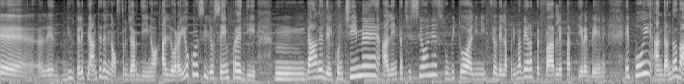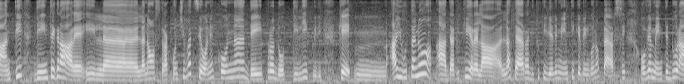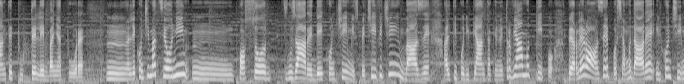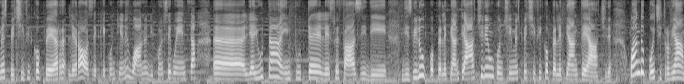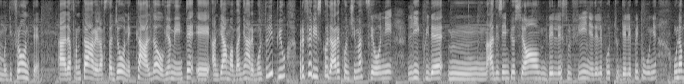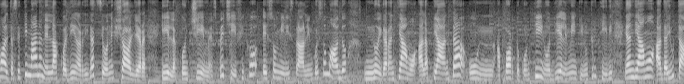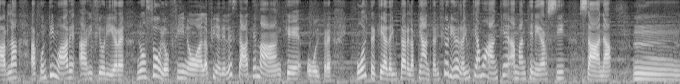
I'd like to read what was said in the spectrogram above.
le, di tutte le piante del nostro giardino. Allora, io consiglio sempre di mh, mm, dare del concime a lenta cessione subito all'inizio della primavera per farle partire bene e poi andando avanti di integrare il, la nostra concimazione con dei prodotti liquidi che mh, mm, aiutano ad arricchire la, la terra di tutti gli elementi che vengono persi ovviamente ovviamente durante tutte le bagnature. Mm, le concimazioni mm, posso usare dei concimi specifici in base al tipo di pianta che noi troviamo, tipo per le rose possiamo dare il concime specifico per le rose che contiene guano e di conseguenza eh, li aiuta in tutte le sue fasi di, di sviluppo. Per le piante acide un concime specifico per le piante acide. Quando poi ci troviamo di fronte ad affrontare la stagione calda ovviamente e andiamo a bagnare molto di più, preferisco dare concimazioni liquide, mm, ad esempio se ho delle sulfine, delle, delle petunie, una volta a settimana nell'acqua di irrigazione sciogliere il concime specifico e somministrarlo. In questo modo noi garantiamo alla pianta un apporto continuo di elementi nutritivi e andiamo ad aiutarla a continuare a rifiorire, non solo fino fino alla fine dell'estate ma anche oltre. Oltre che ad aiutare la pianta a rifiorire, l'aiutiamo anche a mantenersi sana. Mm,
